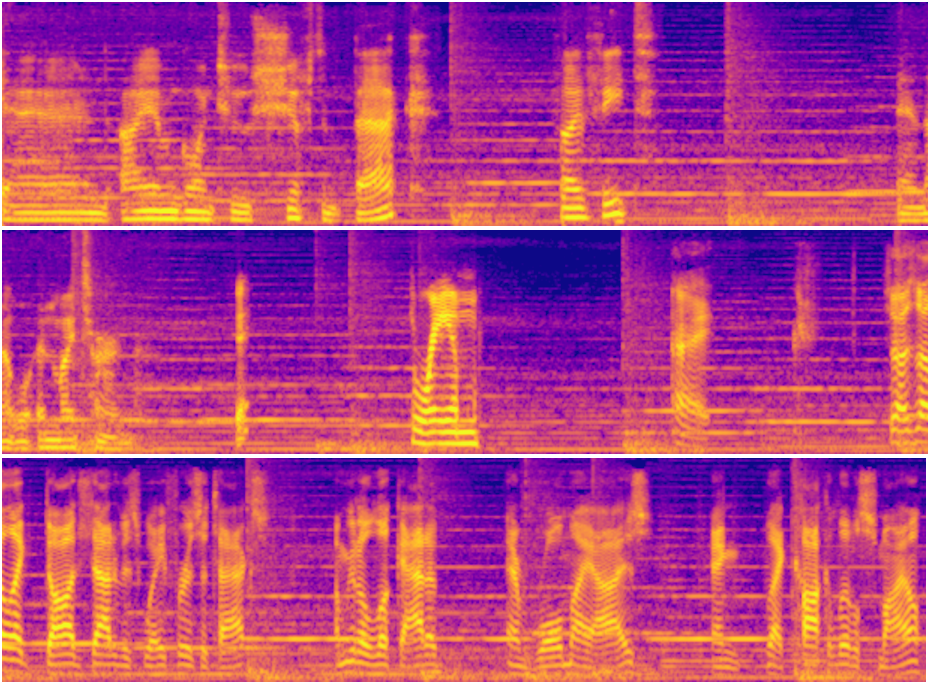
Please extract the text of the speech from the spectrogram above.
And I am going to shift back 5 feet. And that will end my turn. Okay. Thrym. Alright. So as I like dodged out of his way for his attacks, I'm gonna look at him and roll my eyes and like cock a little smile,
